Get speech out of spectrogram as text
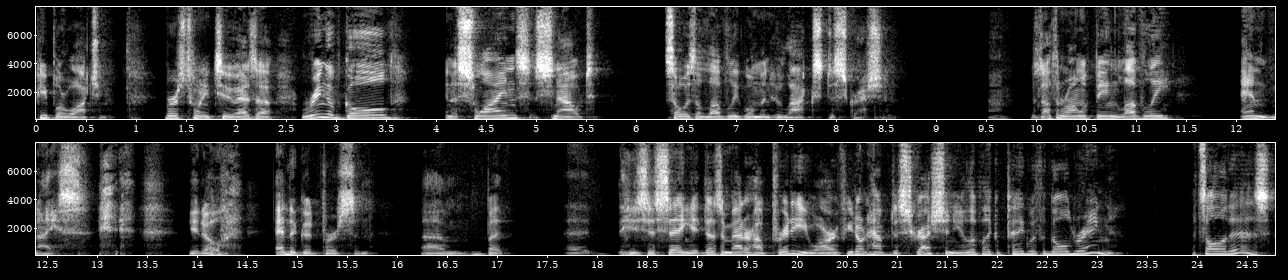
people are watching. Verse 22 As a ring of gold in a swine's snout, so is a lovely woman who lacks discretion. Um, there's nothing wrong with being lovely and nice, you know, and a good person. Um, but uh, he's just saying it doesn't matter how pretty you are. If you don't have discretion, you look like a pig with a gold ring. That's all it is.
